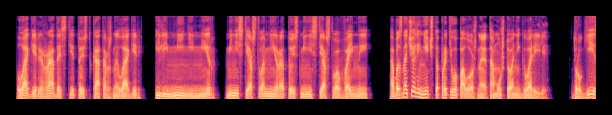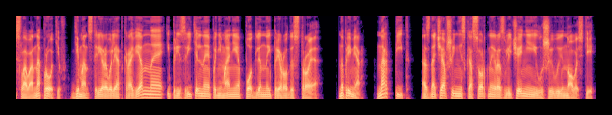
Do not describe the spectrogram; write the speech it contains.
«лагерь радости», то есть каторжный лагерь, или «мини-мир», «министерство мира», то есть «министерство войны», обозначали нечто противоположное тому, что они говорили. Другие слова, напротив, демонстрировали откровенное и презрительное понимание подлинной природы строя. Например, «нарпит», означавший низкосортные развлечения и лживые новости,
